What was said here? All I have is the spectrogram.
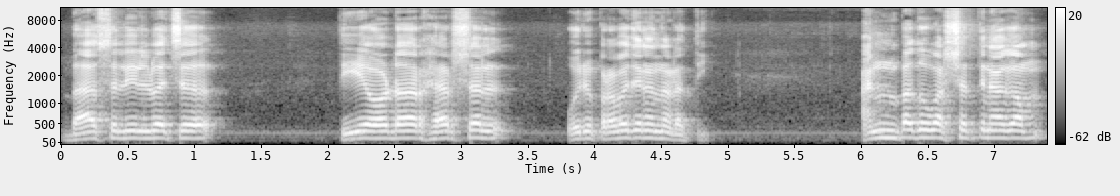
ബാസലിൽ വച്ച് തിയോഡർ ഹെർഷൽ ഒരു പ്രവചനം നടത്തി. അൻപത് വർഷത്തിനകം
